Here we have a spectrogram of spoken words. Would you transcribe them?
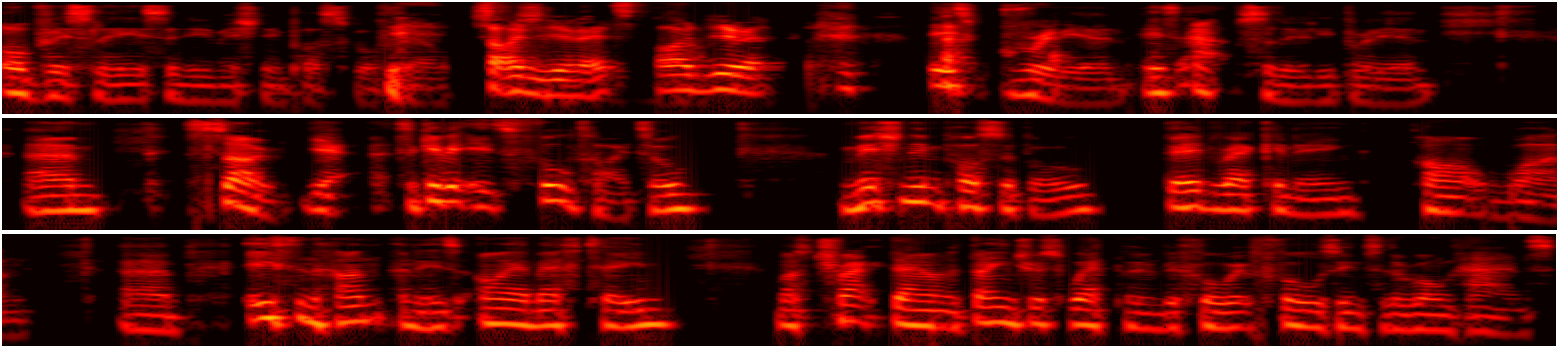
obviously it's a new Mission Impossible film. so I knew it. I knew it. it's brilliant. It's absolutely brilliant. Um, so yeah, to give it its full title, Mission Impossible: Dead Reckoning Part One. Um, Ethan Hunt and his IMF team must track down a dangerous weapon before it falls into the wrong hands.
